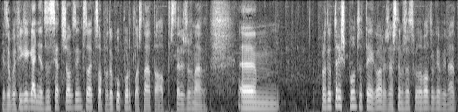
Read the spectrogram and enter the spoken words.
Quer dizer, o Benfica ganha 17 jogos em 18, só perdeu com o Porto, lá está a tal terceira jornada. Um, perdeu 3 pontos até agora, já estamos na segunda volta do campeonato.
